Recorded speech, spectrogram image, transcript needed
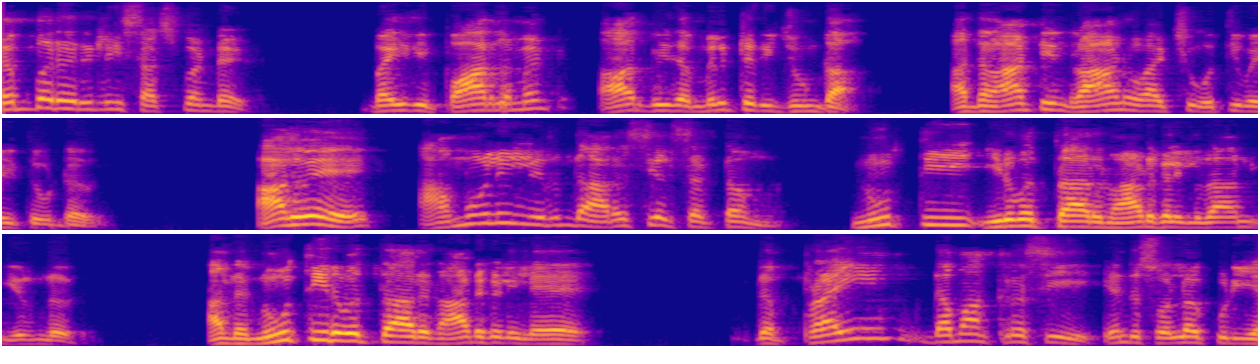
temporarily suspended by the parliament or be the military junta அந்த நாட்டின் ராணுவ ஆட்சி ஒத்தி வைத்து விட்டது. ஆகவே அமுலில் இருந்த அரசியல் சட்டம் நூத்தி இருபத்தி ஆறு நாடுகளில் தான் இருந்தது. அந்த நூத்தி இருபத்தி ஆறு நாடுகளிலே த பிரைம் டெமோக்ரஸி என்று சொல்லக்கூடிய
